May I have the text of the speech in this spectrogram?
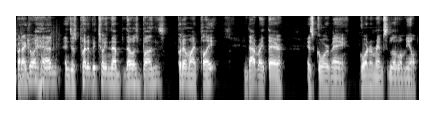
but I go ahead and just put it between them, those buns, put it on my plate, and that right there is gourmet Gordon Ramsay level meal,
